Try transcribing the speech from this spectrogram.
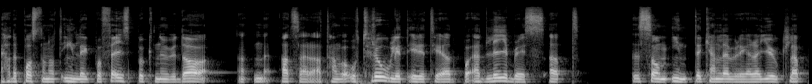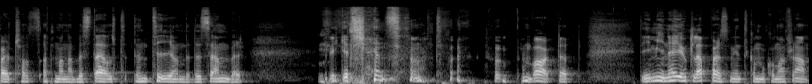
hade postat något inlägg på Facebook nu idag att, så här, att han var otroligt irriterad på Adlibris att, som inte kan leverera julklappar trots att man har beställt den 10 december. Vilket känns som att uppenbart att det är mina julklappar som inte kommer komma fram.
